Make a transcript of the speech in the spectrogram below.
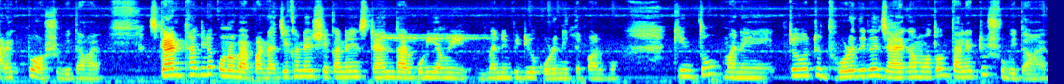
আরেকটু অসুবিধা হয়। স্ট্যান্ড থাকলে কোনো ব্যাপার না। যেখানে সেখানে স্ট্যান্ড দাঁড় করিয়ে আমি মানে ভিডিও করে নিতে পারব। কিন্তু মানে কেউ একটু ধরে দিলে জায়গা মতন, তাহলে একটু সুবিধা হয়।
